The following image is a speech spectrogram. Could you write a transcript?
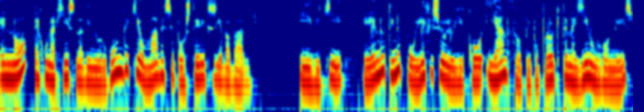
ενώ έχουν αρχίσει να δημιουργούνται και ομάδες υποστήριξης για μπαμπάδες. Οι ειδικοί λένε ότι είναι πολύ φυσιολογικό οι άνθρωποι που πρόκειται να γίνουν γονείς,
